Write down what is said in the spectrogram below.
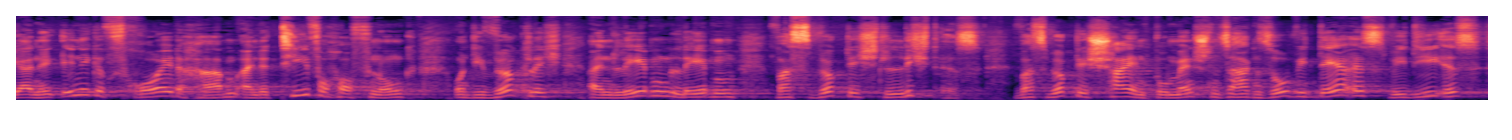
die eine innige Freude haben, eine tiefe Hoffnung und die wirklich ein Leben leben, was wirklich Licht ist, was wirklich scheint, wo Menschen sagen, so wie der ist, wie die ist,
